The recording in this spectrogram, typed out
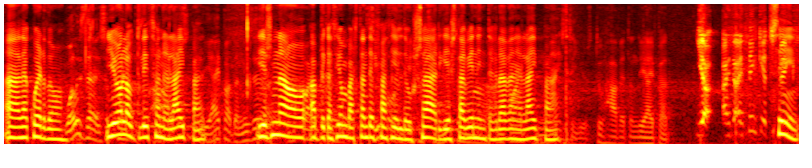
De acuerdo. Yo la utilizo en el iPad y es una aplicación bastante fácil de usar y está bien integrada en el iPad. Sí,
